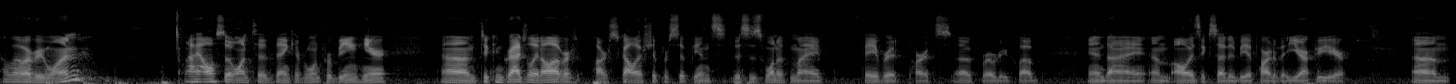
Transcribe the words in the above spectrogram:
Hello, everyone. I also want to thank everyone for being here um, to congratulate all of our, our scholarship recipients. This is one of my favorite parts of Rotary Club, and I am always excited to be a part of it year after year. Um,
